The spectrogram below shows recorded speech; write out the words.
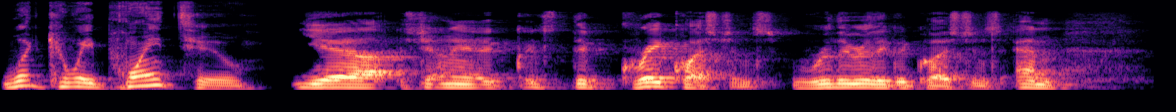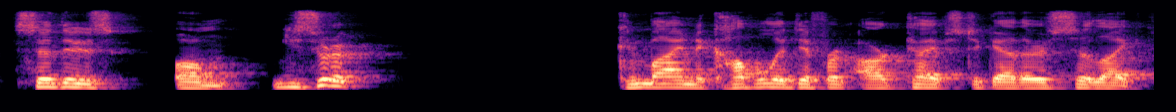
what can we point to? Yeah I mean, it's the great questions really really good questions. And so there's um you sort of combined a couple of different archetypes together. So, like,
